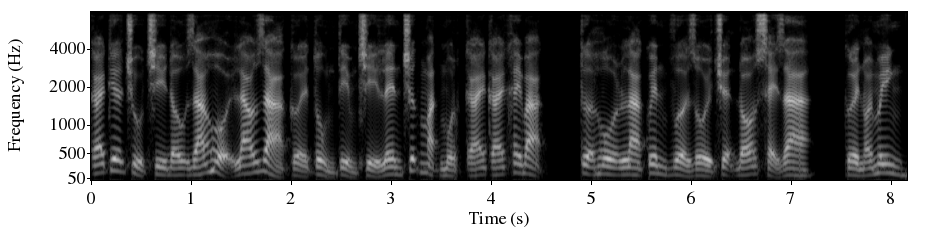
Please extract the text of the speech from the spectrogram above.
Cái kia chủ trì đấu giá hội lão giả cười tủm tỉm chỉ lên trước mặt một cái cái khay bạc, tựa hồ là quên vừa rồi chuyện đó xảy ra, cười nói minh.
